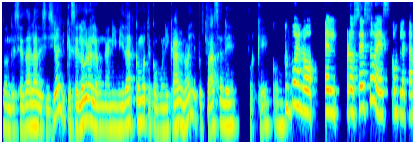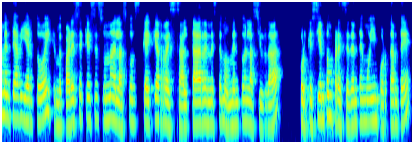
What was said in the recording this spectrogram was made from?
donde se da la decisión y que se logra la unanimidad, ¿cómo te comunicaron? Oye, pues pásale, ¿por qué? ¿Cómo? Bueno, el proceso es completamente abierto y que me parece que esa es una de las cosas que hay que resaltar en este momento en la ciudad, porque siento un precedente muy importante.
